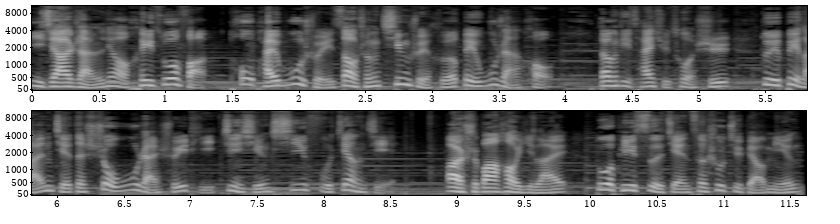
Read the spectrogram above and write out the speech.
一家染料黑作坊偷排污水，造成清水河被污染后，当地采取措施，对被拦截的受污染水体进行吸附降解。二十八号以来，多批次检测数据表明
